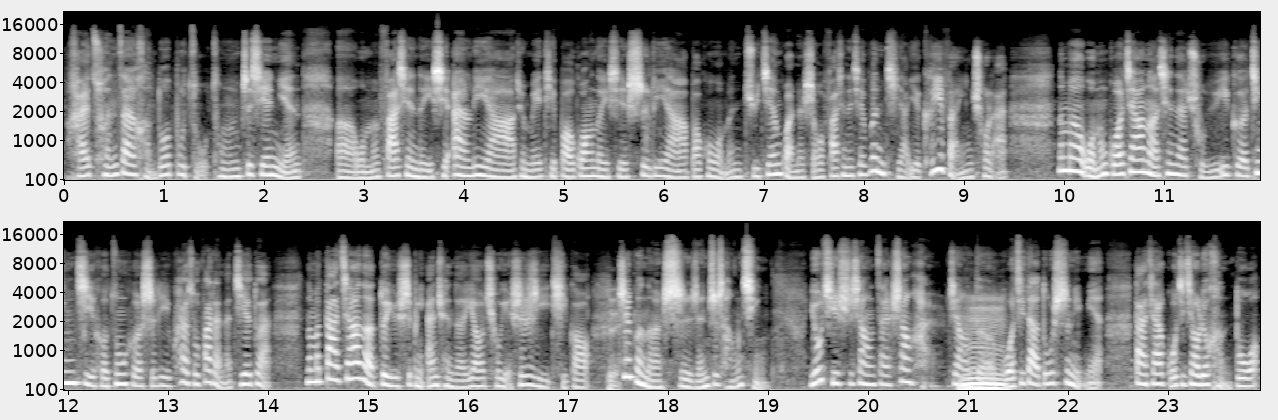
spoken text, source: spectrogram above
还存在很多不足。从这些年，呃，我们发现的一些案例啊，就媒体曝光的一些事例啊，包括我们局监管的时候发现的一些问题啊，也可以反映出来。那么我们国家呢，现在处于一个经济和综合实力快速发展的阶段，那么大家呢对于食品安全的要求也是日益提高，对这个呢是人之常情。尤其是像在上海这样嗯的国际大都市里面，大家国际交流很多，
